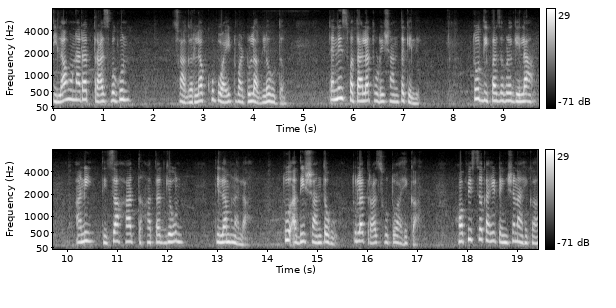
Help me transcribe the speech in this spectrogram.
तिला होणारा त्रास बघून सागरला खूप वाईट वाटू लागलं होतं. त्याने स्वतःला थोडे शांत केले. तो दीपाजवळ गेला आणि तिचा हात हातात घेऊन तिला म्हणाला तू आधी शांत हो तुला त्रास होतो आहे का? ऑफिसचं काही टेन्शन आहे का?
